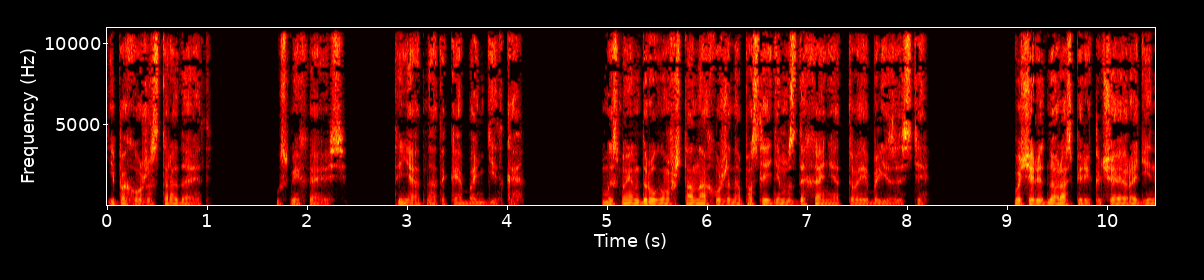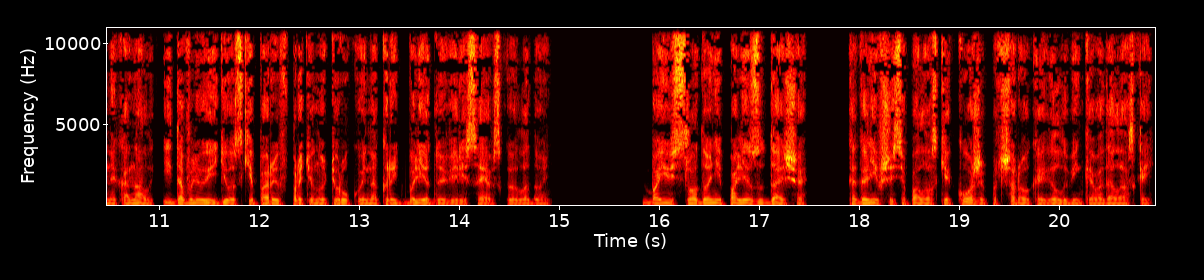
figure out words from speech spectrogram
И, похоже, страдает. Усмехаюсь. Ты не одна такая бандитка. Мы с моим другом в штанах уже на последнем вздыхании от твоей близости. В очередной раз переключаю радийный канал и давлю идиотский порыв протянуть руку и накрыть бледную вересаевскую ладонь. Боюсь, с ладони полезу дальше, к оголившейся полоске кожи под широкой голубенькой водолазкой.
